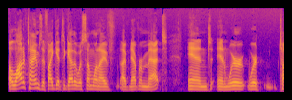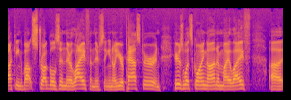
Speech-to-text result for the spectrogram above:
A lot of times, if I get together with someone I've, I've never met, and and we're we're talking about struggles in their life and they're saying you know you're a pastor and here's what's going on in my life uh,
